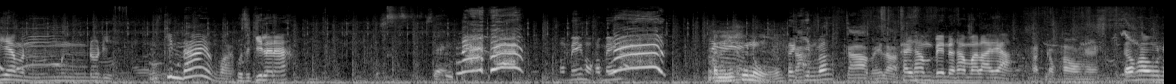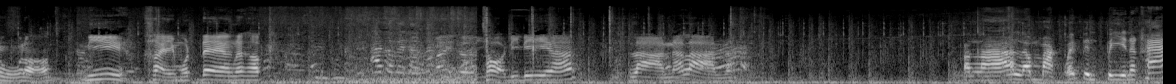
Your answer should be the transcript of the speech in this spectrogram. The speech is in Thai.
ฮียมันมึงดูดิมันกินได้หรอวะกูจะกินแล้วนะคอมเมนต์ของคอมเมนต์อันนี้คือหนูเคยกินปะกล้าไหมล่ะใครทำเป็นอะทำอะไรอะผัดกะเพราไงกะเพราหนูเหรอ นี่ไข่มดแดงนะครับเฉาะดีๆนะ หลานนะหลานนะปลาแล้วหมักไว้เป็นปีนะคะ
